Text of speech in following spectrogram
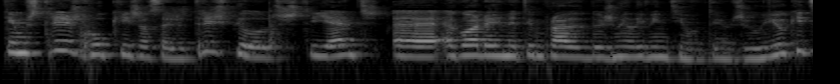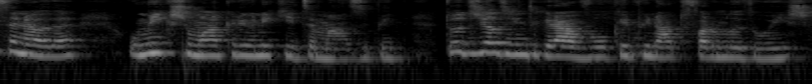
Temos três rookies, ou seja, três pilotos estreantes, uh, agora na temporada de 2021. Temos o Yuki Tsunoda, o Mick Schumacher e o Nikita Mazepin. Todos eles integravam o campeonato de Fórmula 2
